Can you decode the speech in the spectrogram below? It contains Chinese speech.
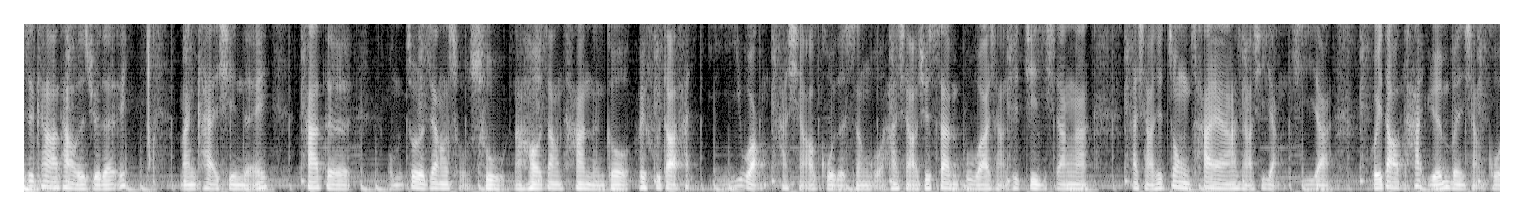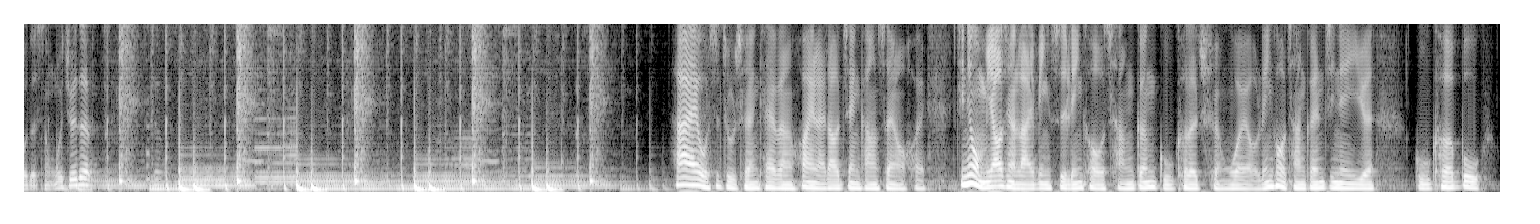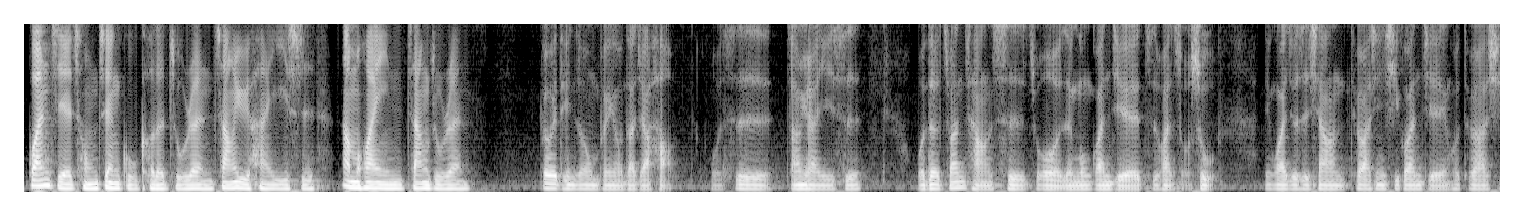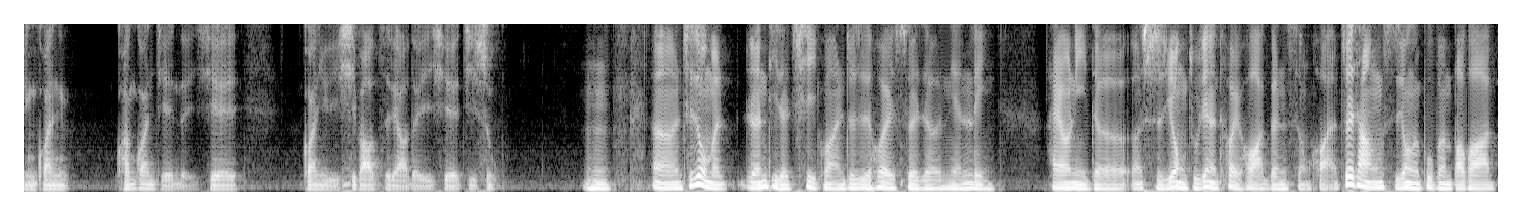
次看到他，我就觉得哎，蛮开心的。哎，他的我们做了这样的手术，然后让他能够恢复到他以往他想要过的生活，他想要去散步啊，想要去进香啊，他想要去种菜啊，想要去养鸡啊，回到他原本想过的生活。我觉得。嗨，我是主持人 Kevin，欢迎来到健康生友会。今天我们邀请的来宾是林口长庚骨科的权威哦，林口长庚纪念医院骨科部关节重建骨科的主任张玉汉医师。那我们欢迎张主任。各位听众朋友，大家好，我是张玉汉医师。我的专长是做人工关节置换手术，另外就是像退化性膝关节或退化性关髋关节的一些关于细胞治疗的一些技术。嗯嗯、呃，其实我们人体的器官就是会随着年龄，还有你的呃使用，逐渐的退化跟损坏。最常使用的部分包括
